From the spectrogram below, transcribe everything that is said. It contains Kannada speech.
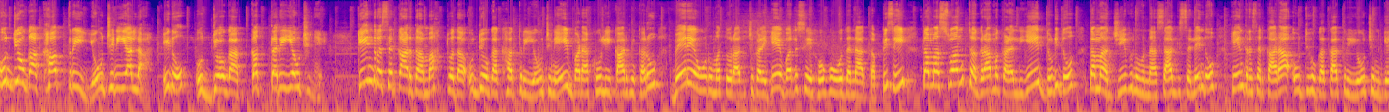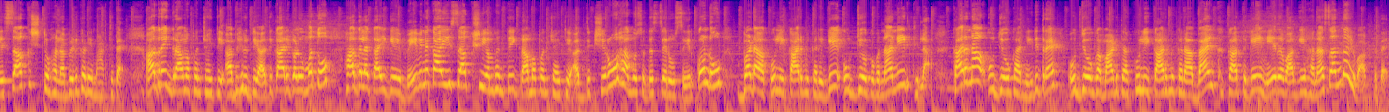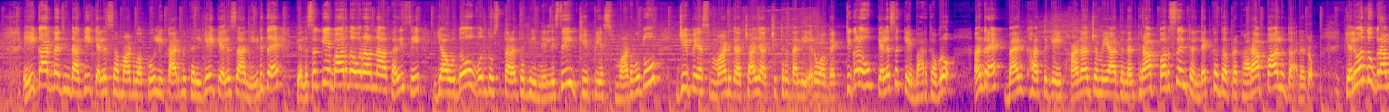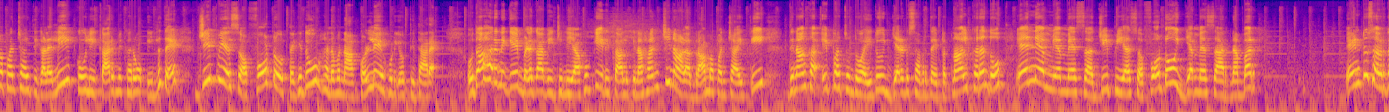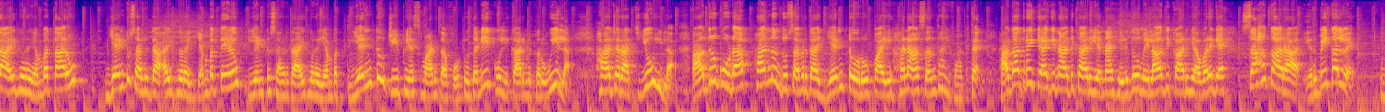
ಉದ್ಯೋಗ ಖಾತ್ರಿ ಯೋಜನೆಯಲ್ಲ. ಇದು ಉದ್ಯೋಗ ಕತ್ತರಿ ಯೋಜನೆ. ಕೇಂದ್ರ ಸರ್ಕಾರದ ಮಹತ್ವದ ಉದ್ಯೋಗ ಖಾತ್ರಿ ಯೋಜನೆ, ಬಡ ಕೂಲಿ ಕಾರ್ಮಿಕರು ಬೇರೆ ಊರು ಮತ್ತು ರಾಜ್ಯಗಳಿಗೆ ವಲಸೆ ಹೋಗುವುದನ್ನು ತಪ್ಪಿಸಿ ತಮ್ಮ ಸ್ವಂತ ಗ್ರಾಮಗಳಲ್ಲಿಯೇ ದುಡಿದು ತಮ್ಮ ಜೀವನವನ್ನು ಸಾಗಿಸಲೆಂದು ಕೇಂದ್ರ ಸರ್ಕಾರ ಉದ್ಯೋಗ ಖಾತ್ರಿ ಯೋಜನೆಗೆ ಸಾಕಷ್ಟು ಹಣ ಬಿಡುಗಡೆ ಮಾಡ್ತಿದೆ. ಆದರೆ ಗ್ರಾಮ ಪಂಚಾಯಿತಿ ಅಭಿವೃದ್ಧಿ ಅಧಿಕಾರಿಗಳು ಮತ್ತು ಹಾಗಲಕಾಯಿಗೆ ಬೇವಿನಕಾಯಿ ಸಾಕ್ಷಿ ಎಂಬಂತೆ ಗ್ರಾಮ ಪಂಚಾಯಿತಿ ಅಧ್ಯಕ್ಷರು ಹಾಗೂ ಸದಸ್ಯರು ಸೇರಿಕೊಂಡು ಬಡ ಕೂಲಿ ಕಾರ್ಮಿಕರಿಗೆ ಉದ್ಯೋಗವನ್ನ ನೀಡ್ತಿಲ್ಲ. ಕಾರಣ ಉದ್ಯೋಗ ನೀಡಿದ್ರೆ ಉದ್ಯೋಗ ಮಾಡಿದ ಕೂಲಿ ಕಾರ್ಮಿಕನ ಬ್ಯಾಂಕ್ ಖಾತೆಗೆ ನೇರವಾಗಿ ಹಣ ಸಂದಾಯವಾಗ್ತದೆ. ಈ ಕಾರಣದಿಂದಾಗಿ ಕೆಲಸ ಮಾಡುವ ಕೂಲಿ ಕಾರ್ಮಿಕರಿಗೆ ಕೆಲಸ ನೀಡದೆ ಕೆಲಸಕ್ಕೆ ಬಾರದವರನ್ನ ಕರೆಸಿ ಯಾವುದೋ ಒಂದು ಸ್ಥಳದಲ್ಲಿ ನಿಲ್ಲಿಸಿ ಜಿಪಿಎಸ್ ಮಾಡುವುದು. ಜಿಪಿಎಸ್ ಮಾಡಿದ ಛಾಯಾಚಿತ್ರದಲ್ಲಿ ಇರುವ ವ್ಯಕ್ತಿಗಳು ಕೆಲಸಕ್ಕೆ ಬಾರದವರು. ಅಂದ್ರೆ ಬ್ಯಾಂಕ್ ಖಾತೆಗೆ ಹಣ ಜಮೆಯಾದ ನಂತರ ಪರ್ಸೆಂಟ್ ಲೆಕ್ಕದ ಪ್ರಕಾರ ಪಾಲುದಾರರು. ಕೆಲವೊಂದು ಗ್ರಾಮ ಪಂಚಾಯಿತಿಗಳಲ್ಲಿ ಕೂಲಿ ಕಾರ್ಮಿಕರು ಇಲ್ಲದೆ ಜಿಪಿಎಸ್ ಫೋಟೋ ತೆಗೆದು ಹಣವನ್ನು ಕೊಳ್ಳೆ ಹೊಡೆಯುತ್ತಿದ್ದಾರೆ. ಉದಾಹರಣೆಗೆ ಬೆಳಗಾವಿ ಜಿಲ್ಲೆಯ ಹುಕ್ಕೇರಿ ತಾಲೂಕಿನ ಹಂಚಿನಾಳ ಗ್ರಾಮ ಪಂಚಾಯಿತಿ ದಿನಾಂಕ ಇಪ್ಪತ್ತೊಂದು ಐದು ಎರಡು ಸಾವಿರದ ಇಪ್ಪತ್ನಾಲ್ಕರಂದು NMMS GPS photo MSR number ಎಂಟು ಸಾವಿರದ ಐದುನೂರ ಎಂಬತ್ತಾರು ಎಂಟು ಸಾವಿರದ ಐದುನೂರ ಎಂಬತ್ತೇಳು, ಎಂಟು ಸಾವಿರದ ಐದುನೂರ ಎಂಬತ್ತೆಂಟು ಜಿ ಪಿ ಎಸ್ ಮಾಡಿದ ಫೋಟೋದಲ್ಲಿ ಕೂಲಿ ಕಾರ್ಮಿಕರು ಇಲ್ಲ, ಹಾಜರಾತಿಯೂ ಇಲ್ಲ. ಆದರೂ ಕೂಡ ಹನ್ನೊಂದು ಸಾವಿರದ ಎಂಟು ರೂಪಾಯಿ ಹಣ ಸಂದಾಯವಾಗಿದೆ. ಹಾಗಾದ್ರೆ ಕೆಳಗಿನ ಅಧಿಕಾರಿಯನ್ನ ಹಿಡಿದು ಮೇಲಾಧಿಕಾರಿಯವರೆಗೆ ಸಹಕಾರ ಇರಬೇಕಲ್ವೇ?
